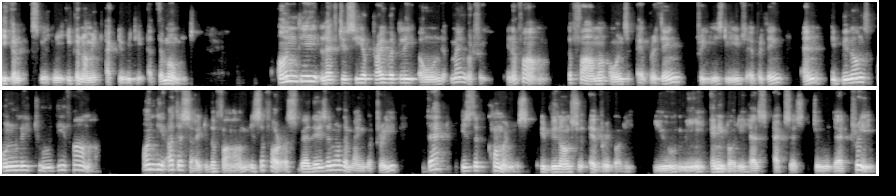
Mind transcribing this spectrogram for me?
econ, excuse me, economic activity at the moment. On the left, you see a privately owned mango tree in a farm. The farmer owns everything, trees, leaves, everything, and it belongs only to the farmer. On the other side of the farm is a forest where there is another mango tree. That is the commons. It belongs to everybody. You, me, anybody has access to that tree.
